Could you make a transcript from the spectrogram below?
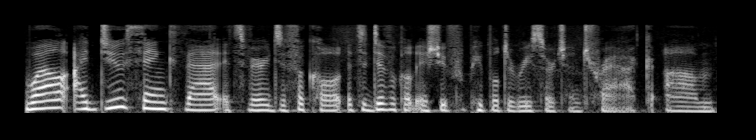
Well, I do think that it's very difficult. It's a difficult issue for people to research and track. Um,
